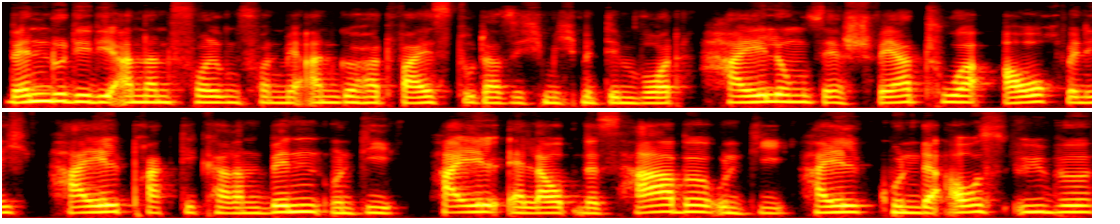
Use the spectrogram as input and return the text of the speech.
Wenn du dir die anderen Folgen von mir angehört, weißt du, dass ich mich mit dem Wort Heilung sehr schwer tue, auch wenn ich Heilpraktikerin bin und die Heilerlaubnis habe und die Heilkunde ausübe.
